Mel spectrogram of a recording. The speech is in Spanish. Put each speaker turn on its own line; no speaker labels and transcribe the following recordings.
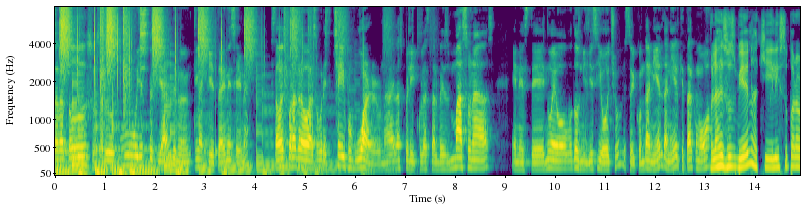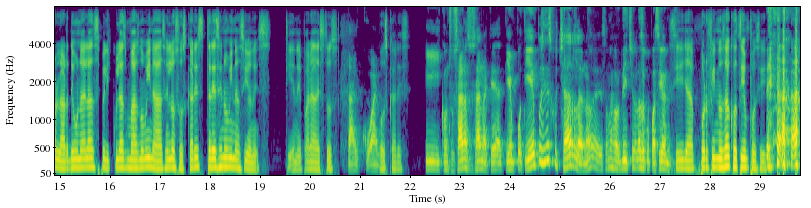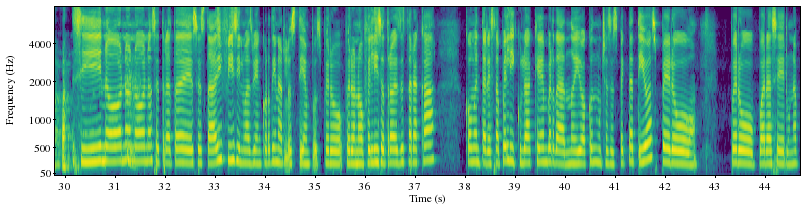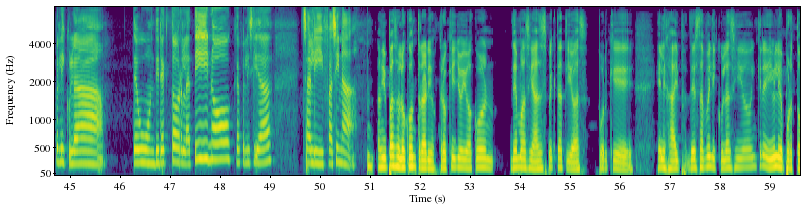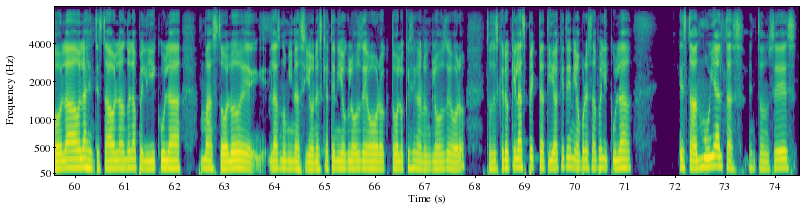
Hola, ¿qué tal a todos? Un saludo muy especial de nuevo en Claqueta en escena. Esta vez para grabar sobre Shape of Water, una de las películas tal vez más sonadas en este nuevo 2018. Estoy con Daniel. Daniel, ¿qué tal? ¿Cómo va?
Hola Jesús, bien, aquí listo para hablar de una de las películas más nominadas en los Oscars. 13 nominaciones tiene para estos
tal cual.
Oscars.
Y con Susana, Susana, que tiempo, tiempo sin escucharla, ¿no? Eso mejor dicho, las ocupaciones.
Sí, ya por fin nos sacó tiempo, sí.
sí, no, no, no, no se trata de eso. Está difícil más bien coordinar los tiempos, pero, pero no, feliz otra vez de estar acá, comentar esta película que en verdad no iba con muchas expectativas, pero, pero para hacer una película de un director latino, qué felicidad, salí fascinada
a mí pasó lo contrario. Creo que yo iba con demasiadas expectativas porque el hype de esta película ha sido increíble. Por todo lado la gente estaba hablando de la película, más todo lo de las nominaciones que ha tenido Globos de Oro, todo lo que se ganó en Globos de Oro. Entonces creo que la expectativa que tenía por esta película estaban muy altas. Entonces,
